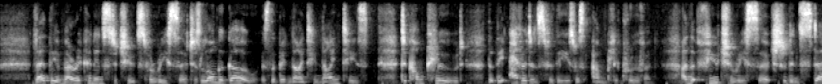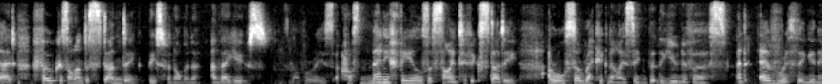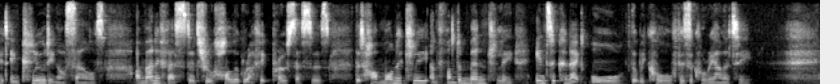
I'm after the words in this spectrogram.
led the American Institutes for Research as long ago as the mid 1990s to conclude that the evidence for these was amply proven and that future research should instead focus on understanding these phenomena and their use. Discoveries across many fields of scientific study are also recognizing that the universe and everything in it, including ourselves, are manifested through holographic processes that harmonically and fundamentally interconnect all that we call physical reality.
